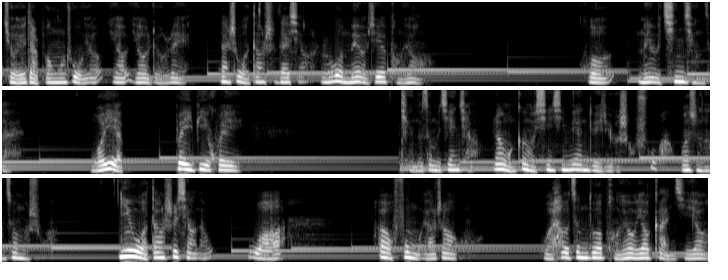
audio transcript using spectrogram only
就有点绷不住，要要要流泪。但是我当时在想，如果没有这些朋友，或没有亲情在，我也未必会挺得这么坚强，让我更有信心面对这个手术吧。我只能这么说，因为我当时想的，我还有父母要照顾，我还有这么多朋友要感激，要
